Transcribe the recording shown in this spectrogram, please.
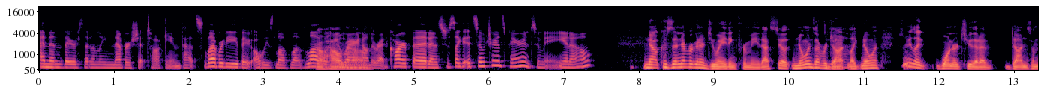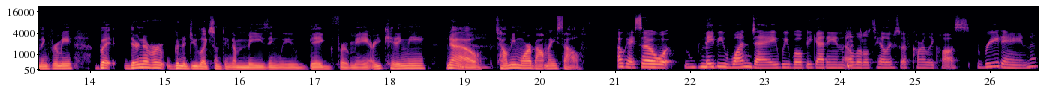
and then they're suddenly never shit talking that celebrity. They always love, love, love Oh, what they're wearing no. on the red carpet. And it's just like it's so transparent to me, you know? No, because they're never gonna do anything for me. That's the no one's ever done Yeah. like no one. There's only like one or two that have done something for me, but they're never gonna do like something amazingly big for me. Are you kidding me? No. Yeah. Tell me more about myself. Okay, so maybe one day we will be getting a little Taylor Swift Karlie Kloss reading.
